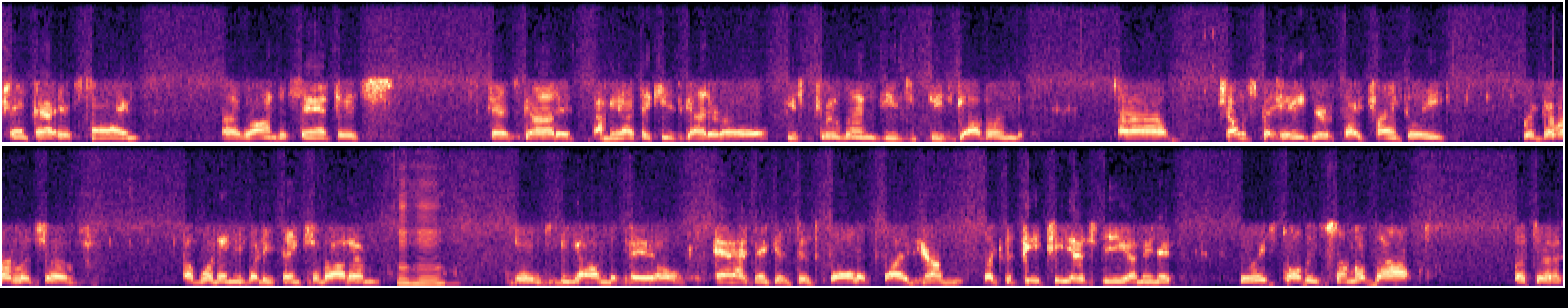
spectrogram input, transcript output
Trump had his time. Uh, Ron DeSantis has got it. I mean, I think he's got it all. He's proven. He's he's governed. Uh, Trump's behavior, quite frankly, regardless of of what anybody thinks about him, Mm-hmm. Is beyond the pale, and I think it disqualified him. Like the PTSD. I mean, it there is probably some of that, but to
